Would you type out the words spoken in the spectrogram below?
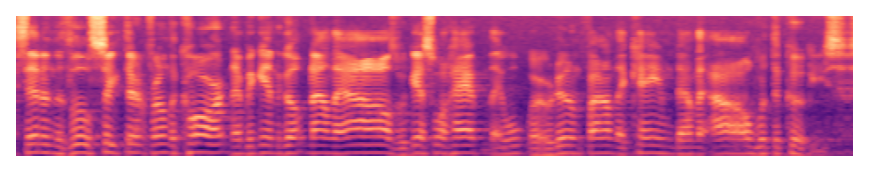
He sat in this little seat there in front of the cart, and they began to go up and down the aisles. Well, guess what happened? They, were doing fine. They came down the aisle with the cookies.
